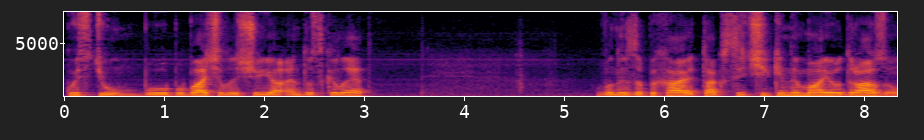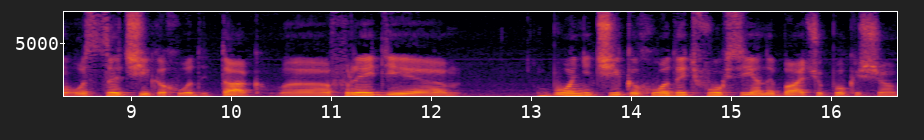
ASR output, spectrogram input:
костюм, бо побачила, що я ендоскелет. Вони запихають. Так, всі Чіки немає одразу. Ось це Чіка ходить. Так, е, Фредді е, Бонні, Чіка ходить. Фоксі я не бачу поки що.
